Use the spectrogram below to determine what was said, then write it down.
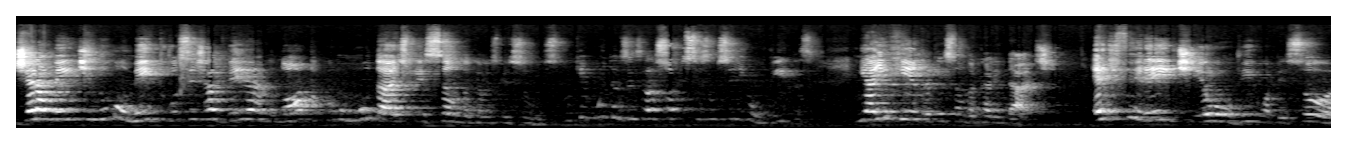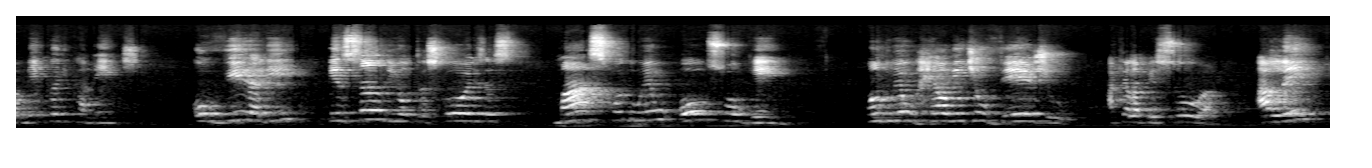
geralmente no momento você já vê, nota como muda a expressão daquelas pessoas, porque muitas vezes elas só precisam ser ouvidas. E aí que entra a questão da caridade. É diferente eu ouvir uma pessoa mecanicamente, ouvir ali pensando em outras coisas, mas quando eu ouço alguém, quando eu realmente eu vejo aquela pessoa, além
